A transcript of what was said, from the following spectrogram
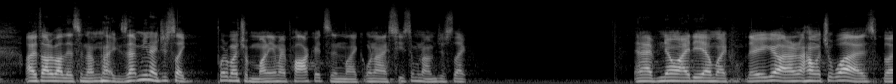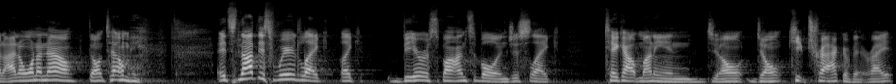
I thought about this, and I'm like, does that mean I just like put a bunch of money in my pockets, and like when I see someone, I'm just like, and I have no idea. I'm like, there you go. I don't know how much it was, but I don't want to know. Don't tell me. It's not this weird like like be responsible and just like take out money and don't don't keep track of it, right?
